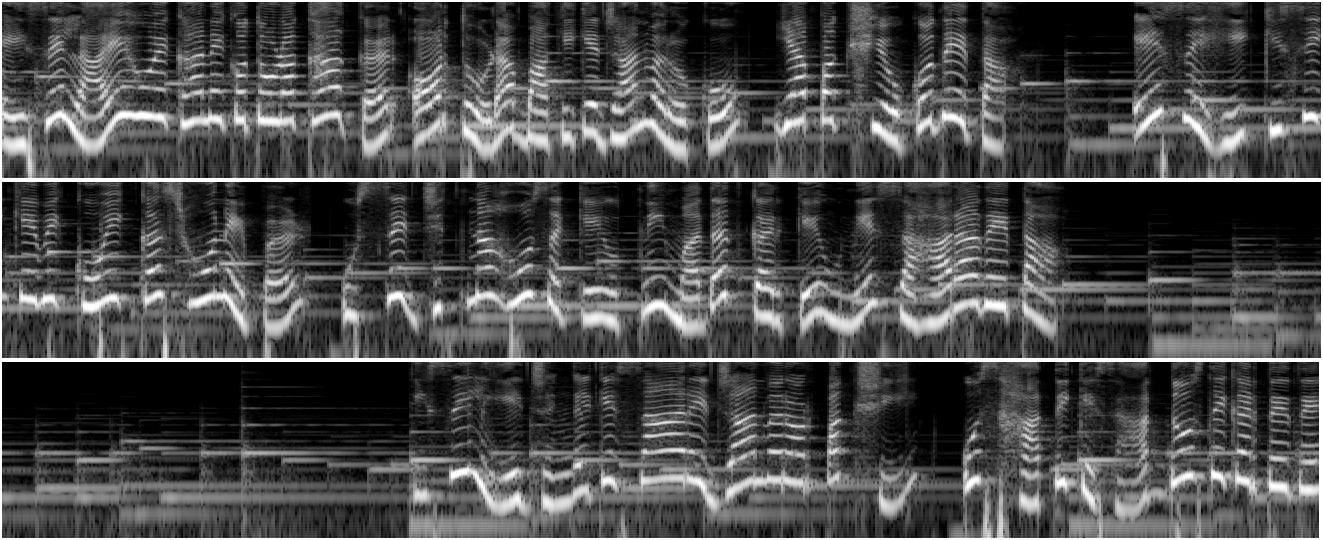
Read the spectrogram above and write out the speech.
ऐसे लाए हुए खाने को थोड़ा खाकर और थोड़ा बाकी के जानवरों को या पक्षियों को देता। ऐसे ही किसी के भी कोई कष्ट होने पर उससे जितना हो सके उतनी मदद करके उन्हें सहारा देता। इसीलिए जंगल के सारे जानवर और पक्षी उस हाथी के साथ दोस्ती करते थे।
